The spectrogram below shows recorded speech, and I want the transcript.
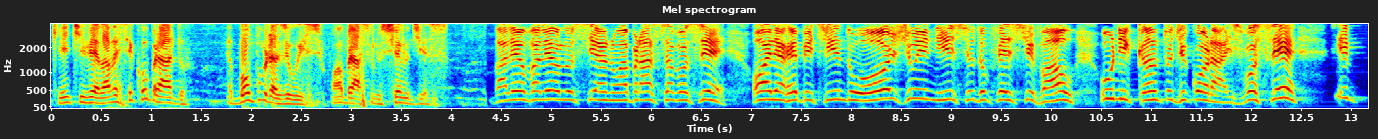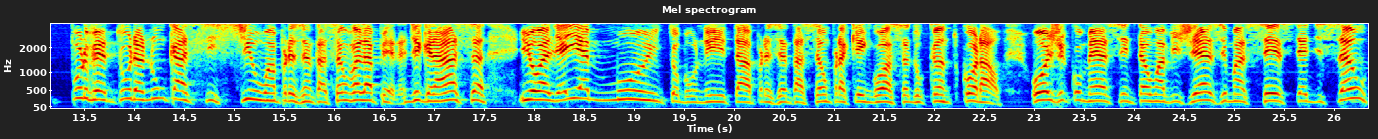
Quem tiver lá vai ser cobrado. É bom para o Brasil isso. Um abraço, Luciano Dias. Valeu, valeu, Luciano. Um abraço a você. Olha, repetindo, hoje o início do festival Unicanto de Corais. Você porventura nunca assistiu uma apresentação, vale a pena, de graça. E olha, e é muito bonita a apresentação para quem gosta do canto coral. Hoje começa então a 26 edição,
